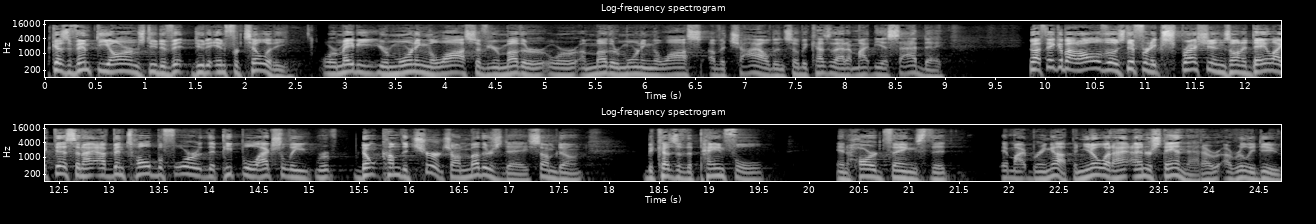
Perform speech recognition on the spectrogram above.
because of empty arms due to, due to infertility. Or maybe you're mourning the loss of your mother, or a mother mourning the loss of a child. And so, because of that, it might be a sad day. You know, I think about all of those different expressions on a day like this, and I, have been told before that people actually re- don't come to church on Mother's Day. Some don't, because of the painful and hard things that it might bring up. And you know what? I, understand that. I, I really do.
